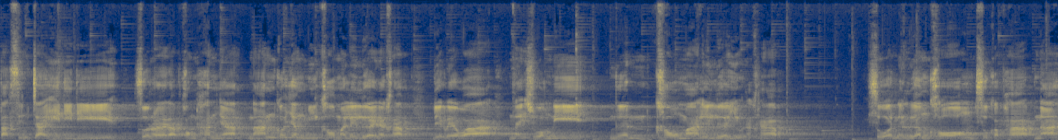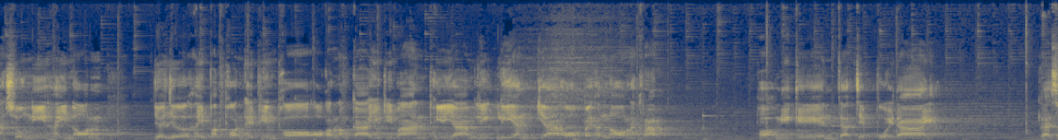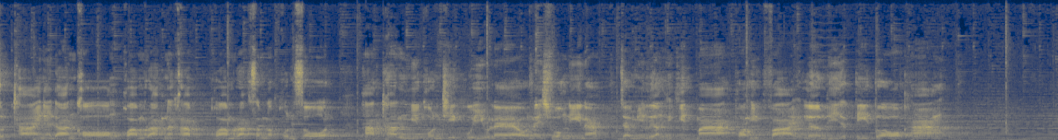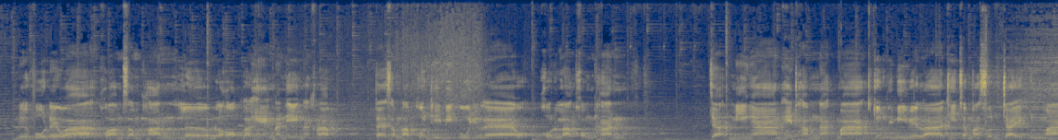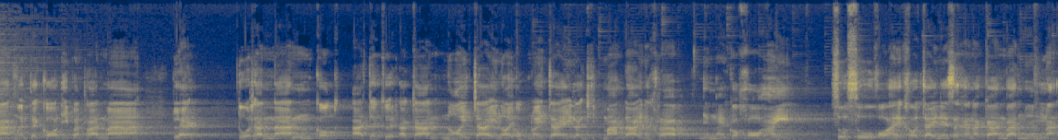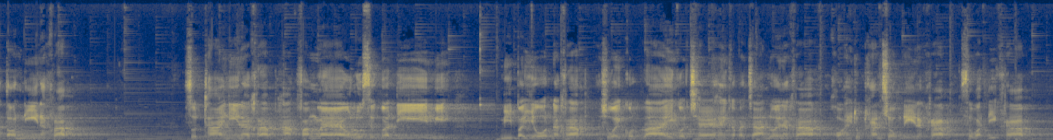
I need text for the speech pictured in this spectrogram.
ตัดสินใจให้ดีๆ ส่วนรายรับของท่านนั้นก็ยังมีเข้ามาเรื่อยๆนะครับ เรียกได้ว่าในช่วงนี้เงินเข้ามาเรื่อยๆอยู่นะครับ ส่วนในเรื่องของสุขภาพนะ ช่วงนี้ให้นอน เยอะๆ ให้พักผ่อนให้เพียงพอออกกำลังกายอยู่ที่บ้าน พยายามหลีกเลี่ยงอย่าออกไปข้างนอกนะครับ เพราะมีเกณฑ์จะเจ็บป่วยได้ และสุดท้ายในด้านของความรักนะครับ ความรักสำหรับคนโสด หากท่านมีคนที่คุยอยู่แล้วในช่วงนี้นะ จะมีเรื่องให้คิดมาก เพราะอีกฝ่ายเริ่มที่จะตีตัวออกห่าง หรือพูดได้ว่าความสัมพันธ์เริ่มระหอกระแหงนั่นเองนะครับ แต่สำหรับคนที่มีคู่อยู่แล้ว คนรักของท่านจะมีงานให้ทำหนักมาก จนไม่มีเวลาที่จะมาสนใจคุณมากเหมือนแต่ก่อนที่ผ่านๆมา และ ตัวท่านนั้นก็อาจจะเกิดอาการน้อยใจ น้อยอกน้อยใจและคิดมากได้นะครับ ยังไงก็ขอให้สู้ๆขอให้เข้าใจในสถานการณ์บ้านเมืองณตอนนี้นะครับ สุดท้ายนี้นะครับ หากฟังแล้วรู้สึกว่าดีมีมีประโยชน์นะครับ ช่วยกดไลค์กดแชร์ให้กับอาจารย์ด้วยนะครับ ขอให้ทุกท่านโชคดีนะครับ สวัสดีครับ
